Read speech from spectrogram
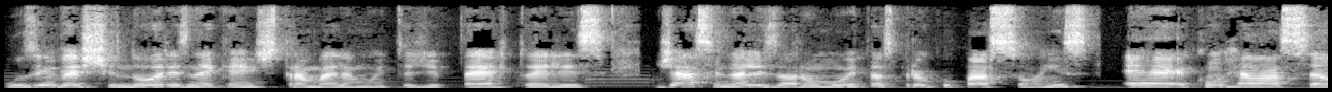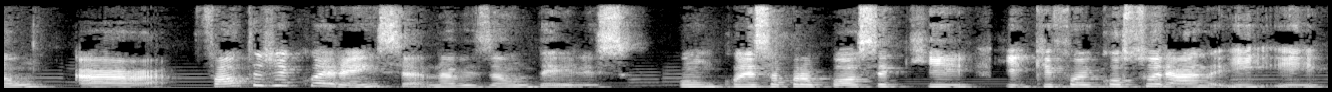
Os investidores, né, que a gente trabalha muito de perto, eles já sinalizaram muitas preocupações é, com relação à falta de coerência na visão deles com, com essa proposta que, que, que foi costurada. E, e,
